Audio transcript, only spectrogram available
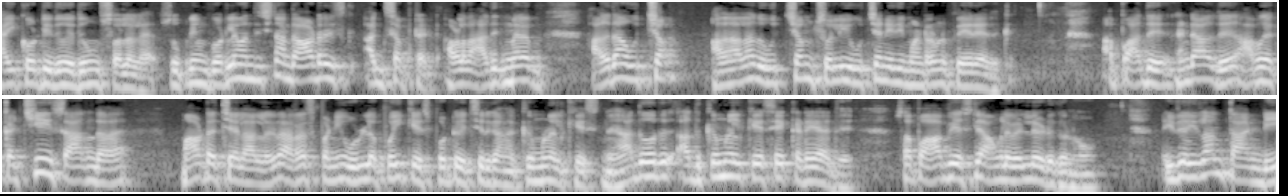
ஹைகோர்ட் இதுவும் எதுவும் சொல்லலை. சுப்ரீம் கோர்ட்லேயே வந்துச்சுன்னா அந்த ஆர்டர் இஸ் அக்செப்டட் அவ்வளோதான் அதுக்கு மேலே அதுதான் உச்சம். அதனால அது உச்சம் சொல்லி உச்ச நீதிமன்றம்னு பேர் அதுக்கு. அப்போ அது ரெண்டாவது அவங்க கட்சியை சார்ந்த மாவட்ட செயலாளர்கள் அரெஸ்ட் பண்ணி உள்ளே போய் கேஸ் போட்டு வச்சுருக்காங்க கிரிமினல் கேஸ்னு அது ஒரு அது கிரிமினல் கேஸே கிடையாது. ஸோ அப்போ ஆப்வியஸ்லி அவங்கள வெளில எடுக்கணும். இதெல்லாம் தாண்டி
